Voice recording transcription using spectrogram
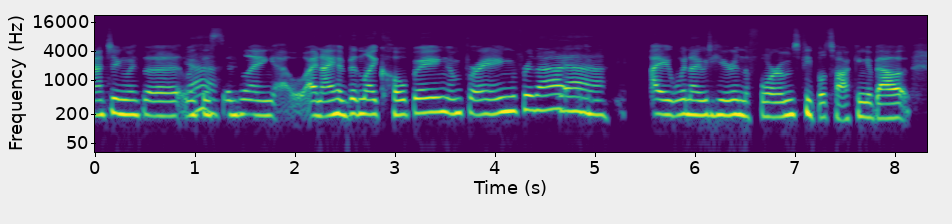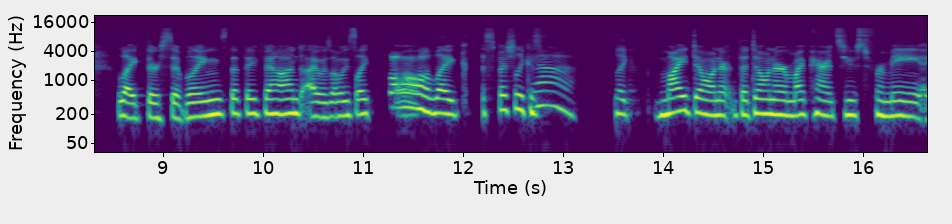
matching with a yeah. with a sibling and I had been like hoping and praying for that. Yeah. I when I would hear in the forums people talking about like their siblings that they found, I was always like, oh, like especially because yeah. like my donor, the donor my parents used for me,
